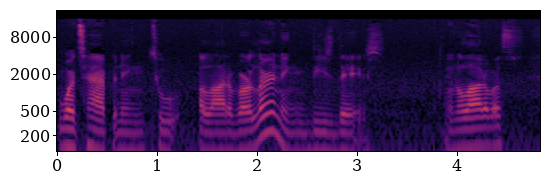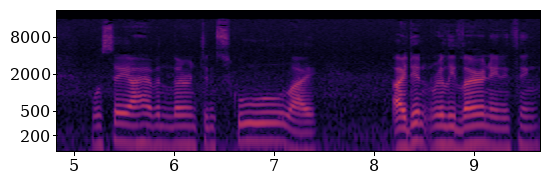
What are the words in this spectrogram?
what's happening to a lot of our learning these days. And a lot of us will say I haven't learned in school, I I didn't really learn anything.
